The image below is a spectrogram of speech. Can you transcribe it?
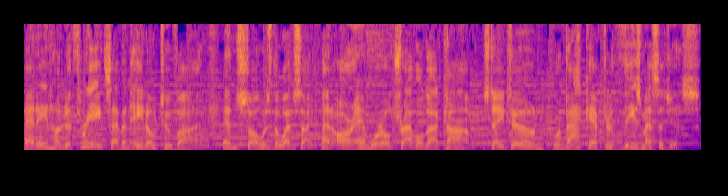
at 800 387 8025. And so is the website at rmworldtravel.com. Stay tuned. We're back after these messages.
